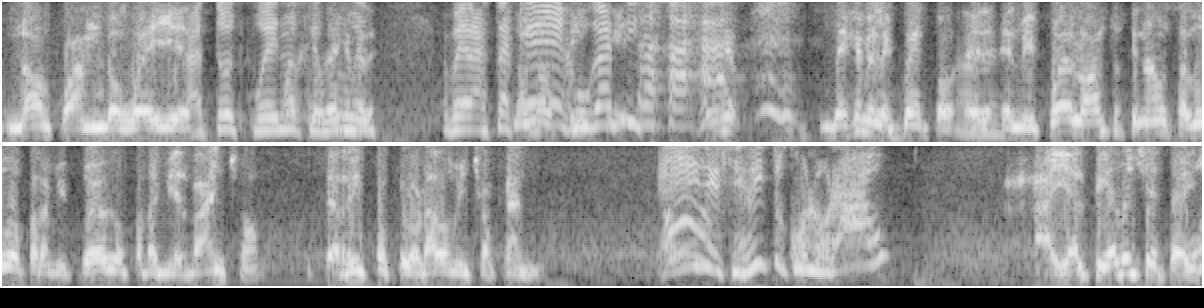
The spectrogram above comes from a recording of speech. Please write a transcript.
no, ¿cuándo, güey? A todos, pues, no, que déjeme- bueno. A ver, ¿hasta No, qué no, sí, jugatis? sí. Déjeme le cuento. En, mi pueblo, antes tenía un saludo para mi pueblo, para mi rancho, Cerrito Colorado, Michoacán. ¿Es del Cerrito Colorado? Ahí al pie, Cheto, ahí Oye,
